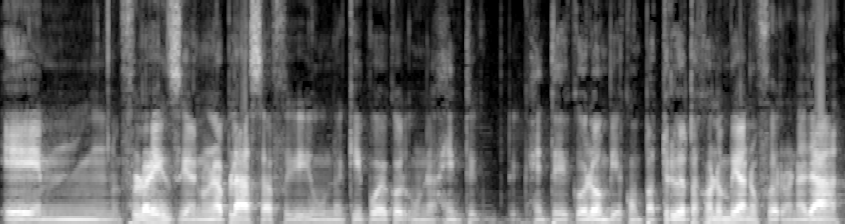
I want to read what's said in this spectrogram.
en Florencia, en una plaza, fui un equipo de una gente, gente de Colombia, compatriotas colombianos fueron allá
